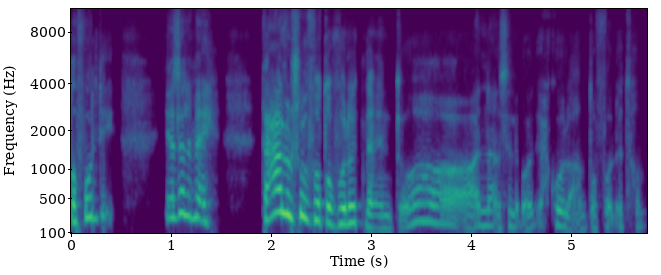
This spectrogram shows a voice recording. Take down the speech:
طفولتي؟ يا زلمة إيه؟ تعالوا شوفوا طفولتنا أنتم آه الناس اللي بده يحكوا لي عن طفولتهم.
